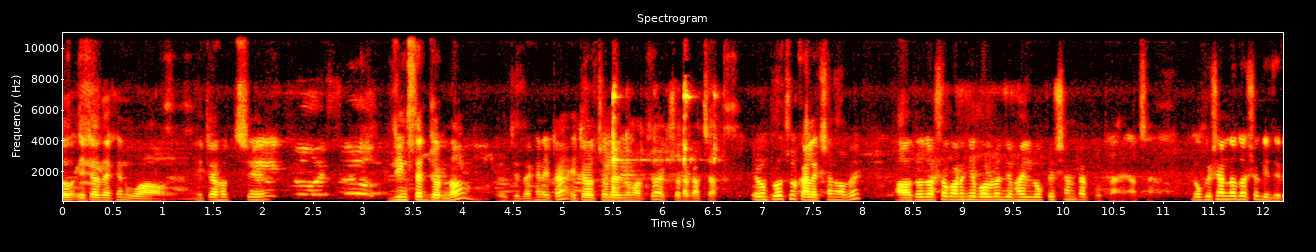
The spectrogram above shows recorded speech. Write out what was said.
তো এটা দেখেন ওয়াও এটা হচ্ছে ড্রিঙ্কসের জন্য। যে দেখেন এটা, এটাও চলে আসবে মাত্র একশো টাকা। আচ্ছা এরকম প্রচুর কালেকশন হবে। তো দর্শক, অনেকে বলবেন যে ভাই লোকেশনটা কোথায়? আচ্ছা লোকেশনটা দর্শক, এই যে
